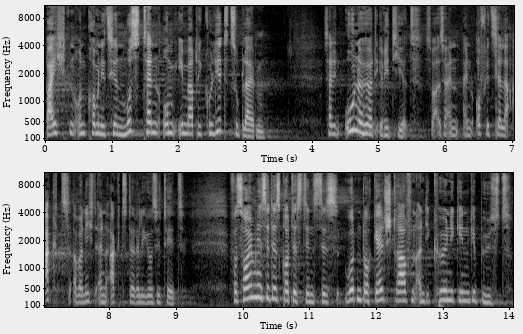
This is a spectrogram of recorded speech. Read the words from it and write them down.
beichten und kommunizieren mussten, um immatrikuliert zu bleiben. Es hat ihn unerhört irritiert. Es war also ein, ein offizieller Akt, aber nicht ein Akt der Religiosität. Versäumnisse des Gottesdienstes wurden durch Geldstrafen an die Königin gebüßt,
